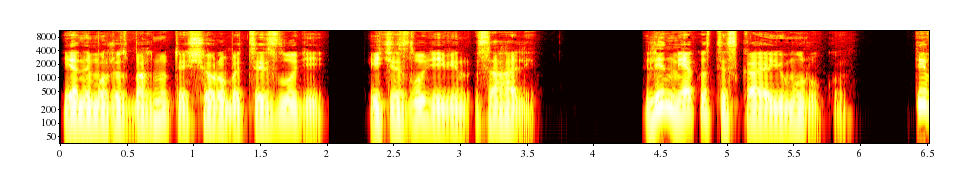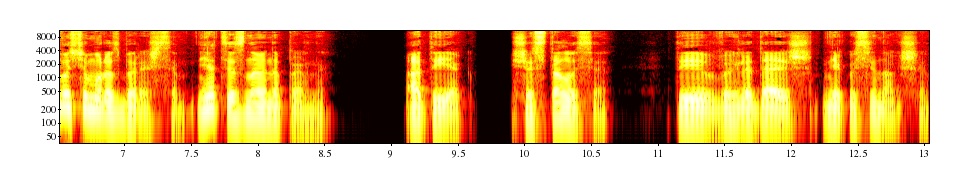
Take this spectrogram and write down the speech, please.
Я не можу збагнути, що робить цей злодій, і чи злодій він взагалі. Лін м'яко стискає йому руку. Ти в усьому розберешся, я це знаю напевне. А ти як? Щось сталося? Ти виглядаєш якось інакше.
